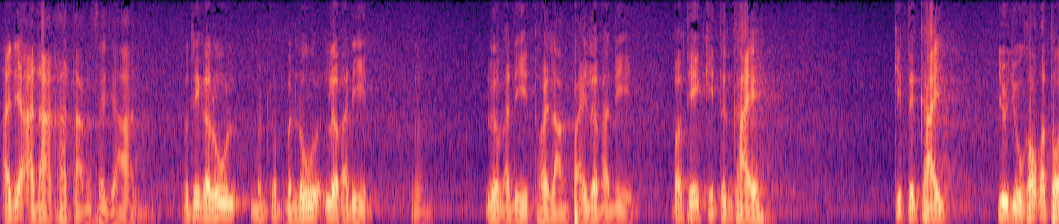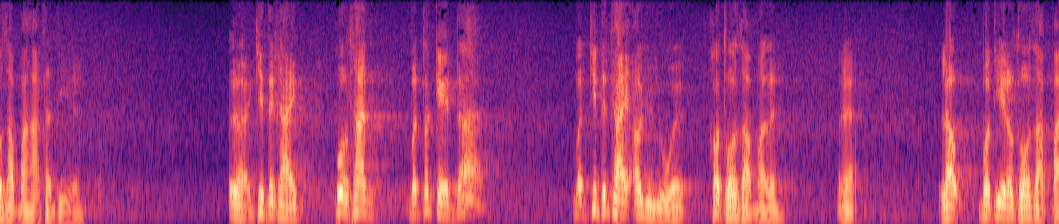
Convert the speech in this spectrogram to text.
ไอ้นี่อนาคตังสยานบางทีก็รู้เหมือนกับมันรู้เรื่องอดีตเรื่องอดีตถอยหลังไปเรื่องอดีต บางทีคิดถึงใคร คิดถึงใครอยู่ๆเขาก็โทรศัพท์มาหาทันทีเลย เออ คิดถึงใครพวกท่านมันตะเกตได้มันคิดถึงใครเอาอยู่ๆเขาโทรศัพท์มาเลยเนี่ยแล้วบางทีเราโทรศัพท์ไป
